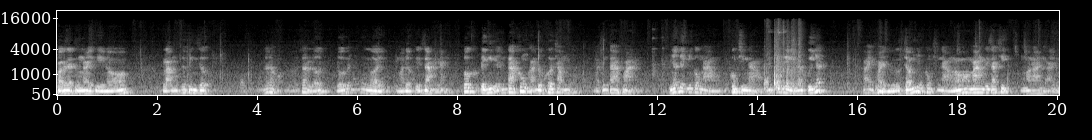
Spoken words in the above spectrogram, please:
Và cái giải thưởng này thì nó là một cái vinh dự rất là rất là lớn đối với những người mà được cái giải này. Tôi đề nghị là chúng ta không cả được khơi trong nữa mà chúng ta phải nhất định những công nào, công trình nào, những cái gì là quý nhất. Các anh phải chấm những công trình nào nó mang cái giá trị mà là ảnh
